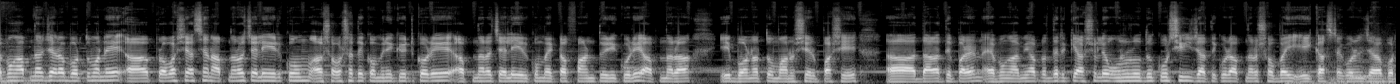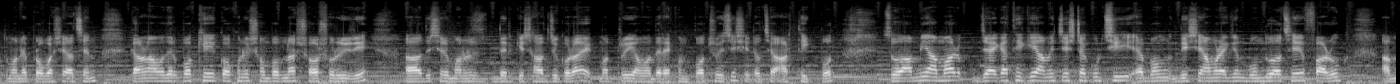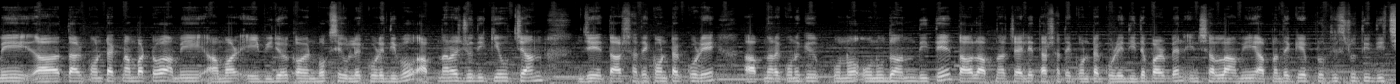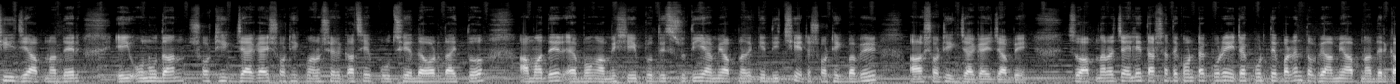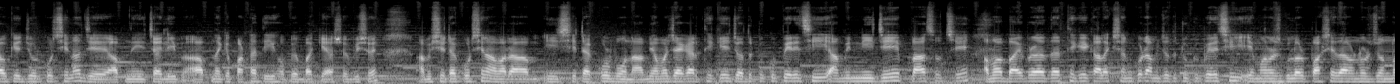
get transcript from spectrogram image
এবং আপনার যারা বর্তমানে প্রবাসে আছেন, আপনারাও চাইলে এরকম সবার সাথে কমিউনিকেট করে, আপনারা চাইলে এরকম একটা ফান্ড তৈরি করে আপনারা এই বর্ণাত্ম মানুষের পাশে দাঁড়াতে পারেন। এবং আমি আপনাদেরকে আসলে অনুরোধও করছি, যাতে করে আপনারা সবাই এই কাজটা করেন, যারা বর্তমানে প্রবাসে আছেন। কারণ আমাদের পক্ষে কখনোই সম্ভব না সশরীরে দেশের মানুষদেরকে সাহায্য করা। একমাত্রই আমাদের এখন পথ রয়েছে, সেটা হচ্ছে আর্থিক পথ। সো আমি আমার জায়গা থেকে আমি চেষ্টা করছি এবং দেশে আমার একজন বন্ধু আছে ফারুক। আমি তার কন্ট্যাক্ট নাম্বারটাও আমি আমার এই ভিডিওর কমেন্ট বক্সে উল্লেখ করে দিব। আপনারা যদি কেউ চান যে তার সাথে কন্ট্যাক্ট করে আপনারা কোনো কোনো অনুদান দিতে তাহলে আপনারা চাইলে তার সাথে কন্ট্যাক্ট করে দিতে পারবেন। ইনশাল্লাহ আমি আপনাদেরকে প্রতিশ্রুতি দিচ্ছি যে আপনাদের এই অনুদান সঠিক জায়গায় সঠিক মানুষের কাছে পৌঁছে দেওয়ার দায়িত্ব আমাদের এবং আমি সেই প্রতিশ্রুতি আমি আপনাদেরকে দিচ্ছি। এটা সঠিকভাবে আহ, সঠিক জায়গায় যাবে। সো আপনারা চাইলে তার সাথে কন্ট্যাক্ট করে এটা করতে পারেন, তবে আমি আপনাদের কাউকে জোর করছি না যে আপনি চাইলে আপনাকে পাঠাতেই হবে বা কে আসবে বিষয়। আমি সেটা করছি না, আমার, আমি সেটা করব না। আমি আমার জায়গার থেকে যতটুকু পেরেছি, আমি নিজে প্লাস হচ্ছে আমার ভাই ব্রাদার থেকে কালেকশন করে আমি যতটুকু পেরেছি এই মানুষগুলোর পাশে দাঁড়ানোর জন্য।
